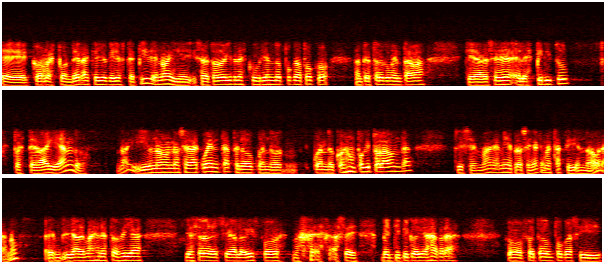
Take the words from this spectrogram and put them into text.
eh, corresponder a aquello que Dios te pide, ¿no? Y, sobre todo ir descubriendo poco a poco, antes te lo comentaba, que a veces el espíritu pues te va guiando, ¿no? Y uno no se da cuenta, pero cuando, cuando coges un poquito la onda, tú dices, madre mía, pero Señor, ¿qué me estás pidiendo ahora, no? Y además en estos días, yo se lo decía al obispo hace veintipico días atrás, como fue todo un poco así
